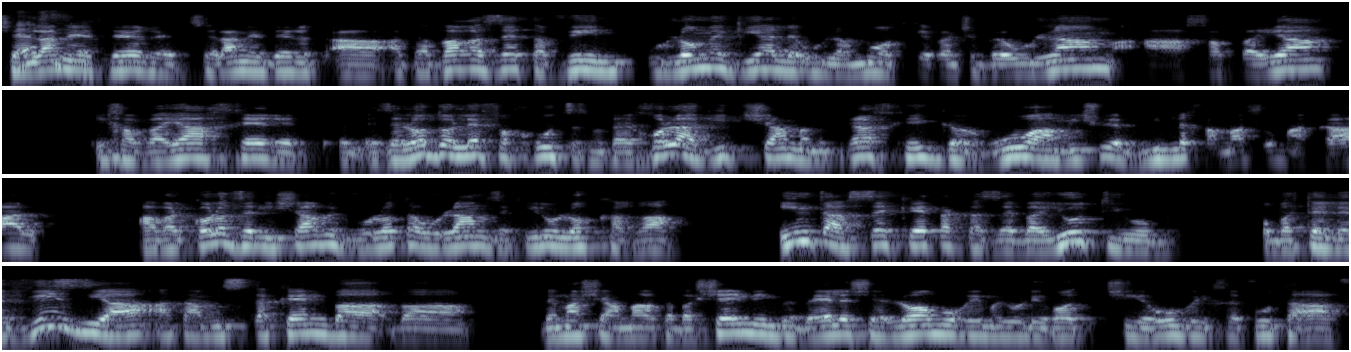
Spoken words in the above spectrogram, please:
שאלה-? נהדרת, שאלה נהדרת. הדבר הזה, תבין, הוא לא מגיע לאולמות, כיוון שבאולם החוויה היא חוויה אחרת. זה לא דולף החוצה, זאת אומרת, אתה יכול להגיד שם, במקרה הכי גרוע, מישהו יגיד לך משהו מהקהל, אבל כל עוד זה נשאר בגבולות האולם, זה כאילו לא קרה. אם תעשה קטע כזה ביוטיוב או בטלוויזיה, אתה מסתכן ב, ב, במה שאמרת, בשיימינג ובאלה שלא אמורים היו לראות, שיראו וידחפו את האף.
